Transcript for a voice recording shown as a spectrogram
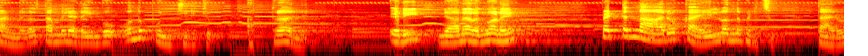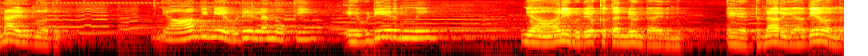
കണ്ണുകൾ തമ്മിൽ ഇടയുമ്പോൾ ഒന്ന് പുഞ്ചിരിക്കും. അത്ര തന്നെ. എടി ഞാൻ ഇറങ്ങുവാണേ. പെട്ടെന്ന് ആരോ കയ്യിൽ വന്ന് പിടിച്ചു. തരുണായിരുന്നു അത്. ഞാൻ നിന്നെ എവിടെയെല്ലാം നോക്കി? എവിടെയായിരുന്നു നീ? ഞാൻ ഇവിടെയൊക്കെ തന്നെ ഉണ്ടായിരുന്നു. ഏട്ടനെ അറിയാതെയാ വന്ന്.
